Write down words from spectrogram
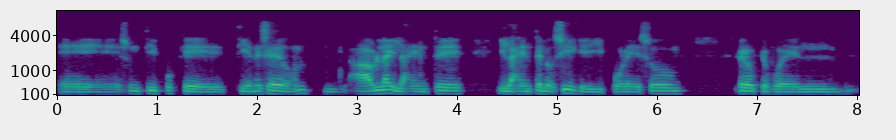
Eh, es un tipo que tiene ese don, habla y la gente, y la gente lo sigue y por eso creo que fue el,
